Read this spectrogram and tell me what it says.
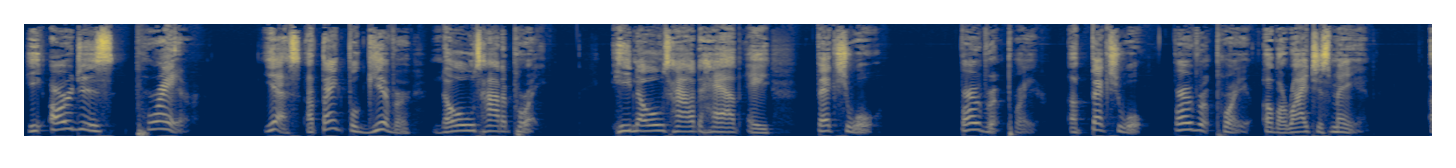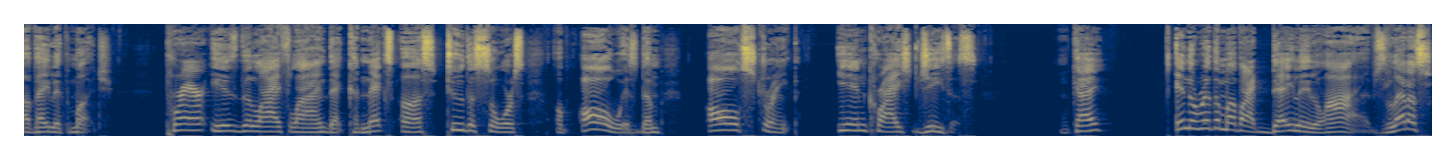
He urges prayer. Yes, a thankful giver knows how to pray. He knows how to have a effectual, fervent prayer, effectual, fervent prayer of a righteous man availeth much. Prayer is the lifeline that connects us to the source of all wisdom, all strength in Christ Jesus. Okay? In the rhythm of our daily lives, let us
